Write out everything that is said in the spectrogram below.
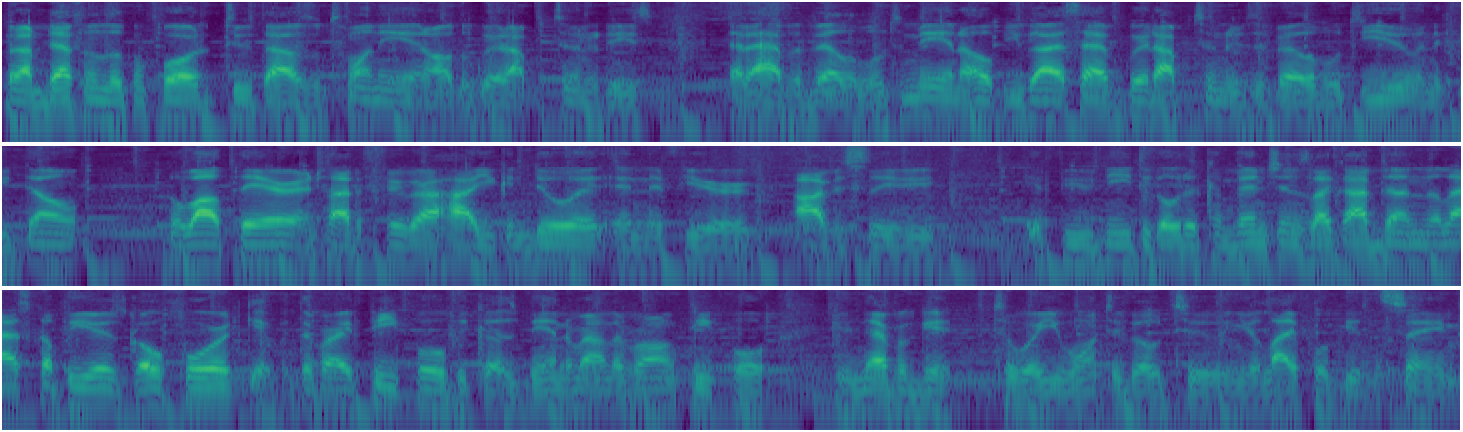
but I'm definitely looking forward to 2020 and all the great opportunities that I have available to me. And I hope you guys have great opportunities available to you. And if you don't, go out there and try to figure out how you can do it. And if you're obviously if you need to go to conventions like I've done in the last couple years, go for it. Get with the right people because being around the wrong people, you never get to where you want to go to, and your life will be the same.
